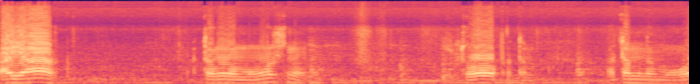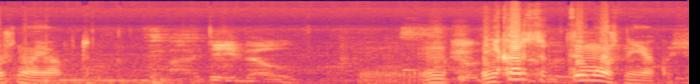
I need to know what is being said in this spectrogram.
А як? А там не можна? Стоп, а там. А там не можна, а як? то? Ідол. М, Мені кажеться, це можна якось.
